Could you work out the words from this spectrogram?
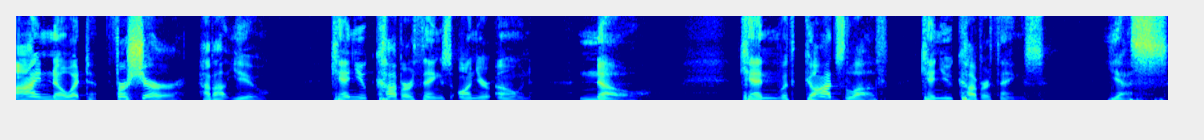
I know it for sure. How about you? Can you cover things on your own? No. Can, with God's love, can you cover things? Yes.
